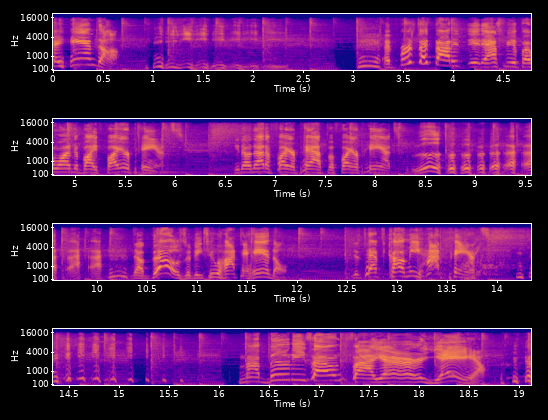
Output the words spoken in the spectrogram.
to handle. At first I thought it, it asked me if I wanted to buy fire pants. You know, not a fire path, but fire pants. now those would be too hot to handle. Just have to call me Hot Pants. My booty's on fire, yeah. okay,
